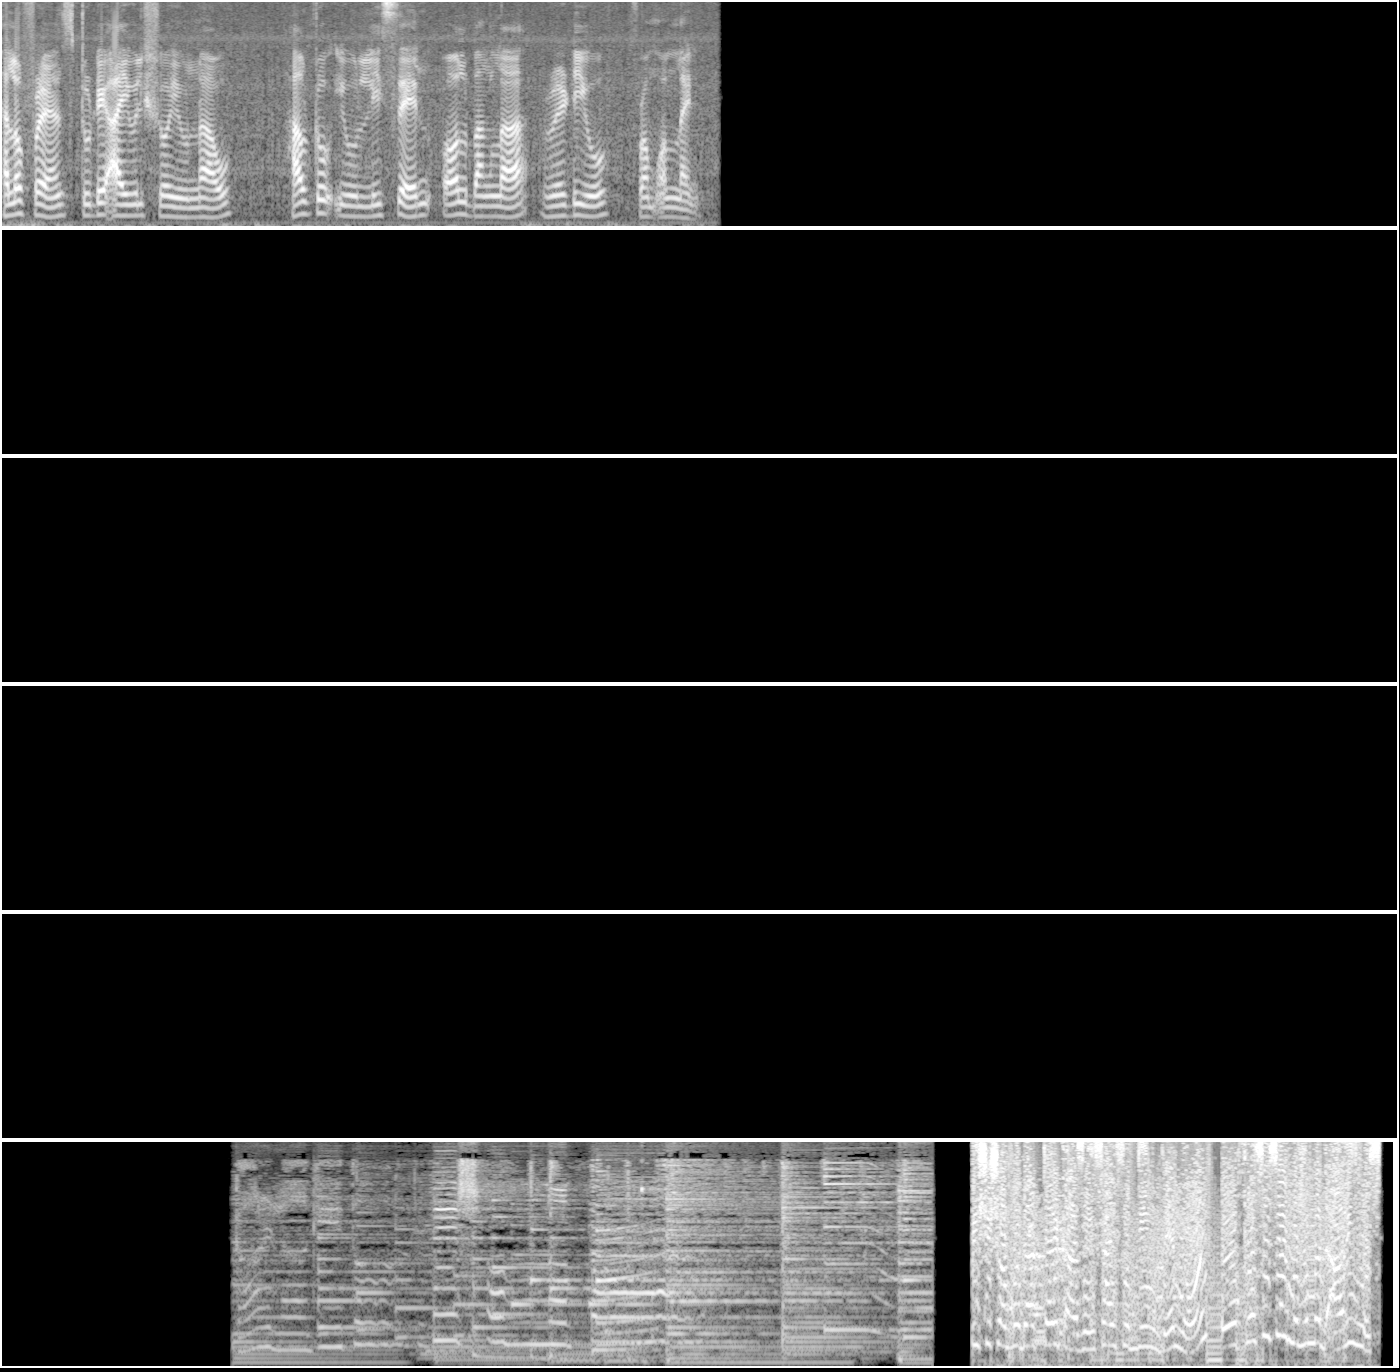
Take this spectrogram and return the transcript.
hello friends today i will show you now how to you listen all bangla radio from online বিশেষজ্ঞ doctor কাজী সাইফুদ্দিন বেনর ও professor Mohammad Ali Hossain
